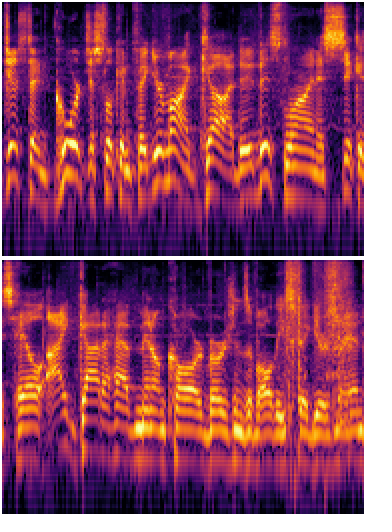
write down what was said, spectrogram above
just a gorgeous looking figure. My god, dude, this line is sick as hell. I gotta have mint on card versions of all these figures, man.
